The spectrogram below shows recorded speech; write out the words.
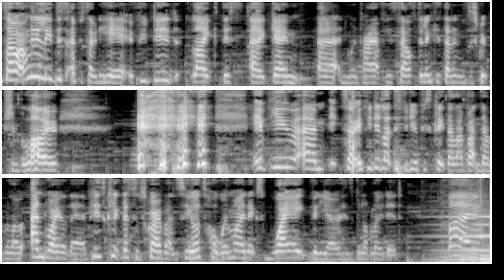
so I'm going to leave this episode here. If you did like this uh, game uh, and you want to try it out for yourself, the link is down in the description below. if you um so if you did like this video please click that like button down below. And while you're there please click the subscribe button so you're told when my next y8 video has been uploaded. Bye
